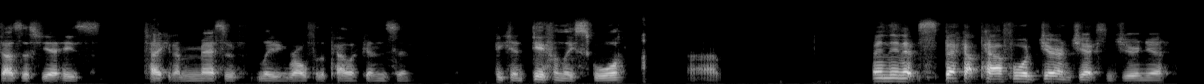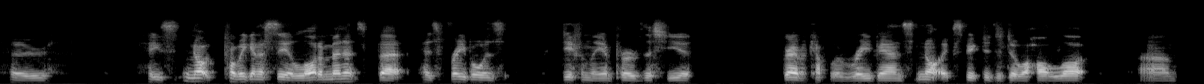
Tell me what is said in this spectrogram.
does this year? He's taken a massive leading role for the Pelicans, and he can definitely score. Um, and then it's backup power forward Jaren Jackson Jr., who he's not probably going to see a lot of minutes, but his free ball has definitely improved this year. Grab a couple of rebounds, not expected to do a whole lot. Um,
